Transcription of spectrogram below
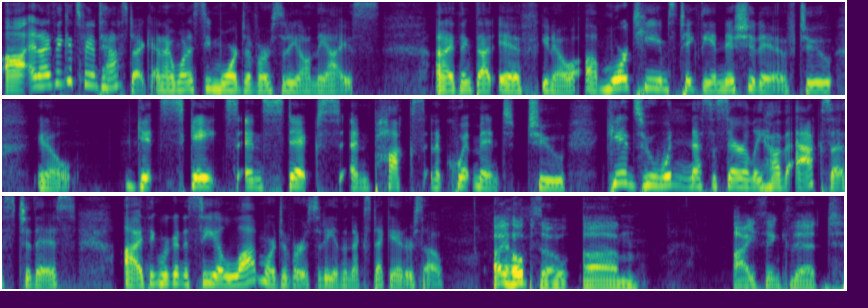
uh, and I think it's fantastic. And I want to see more diversity on the ice. And I think that if you know uh, more teams take the initiative to, you know, get skates and sticks and pucks and equipment to kids who wouldn't necessarily have access to this, I think we're going to see a lot more diversity in the next decade or so. I hope so. Um, I think that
